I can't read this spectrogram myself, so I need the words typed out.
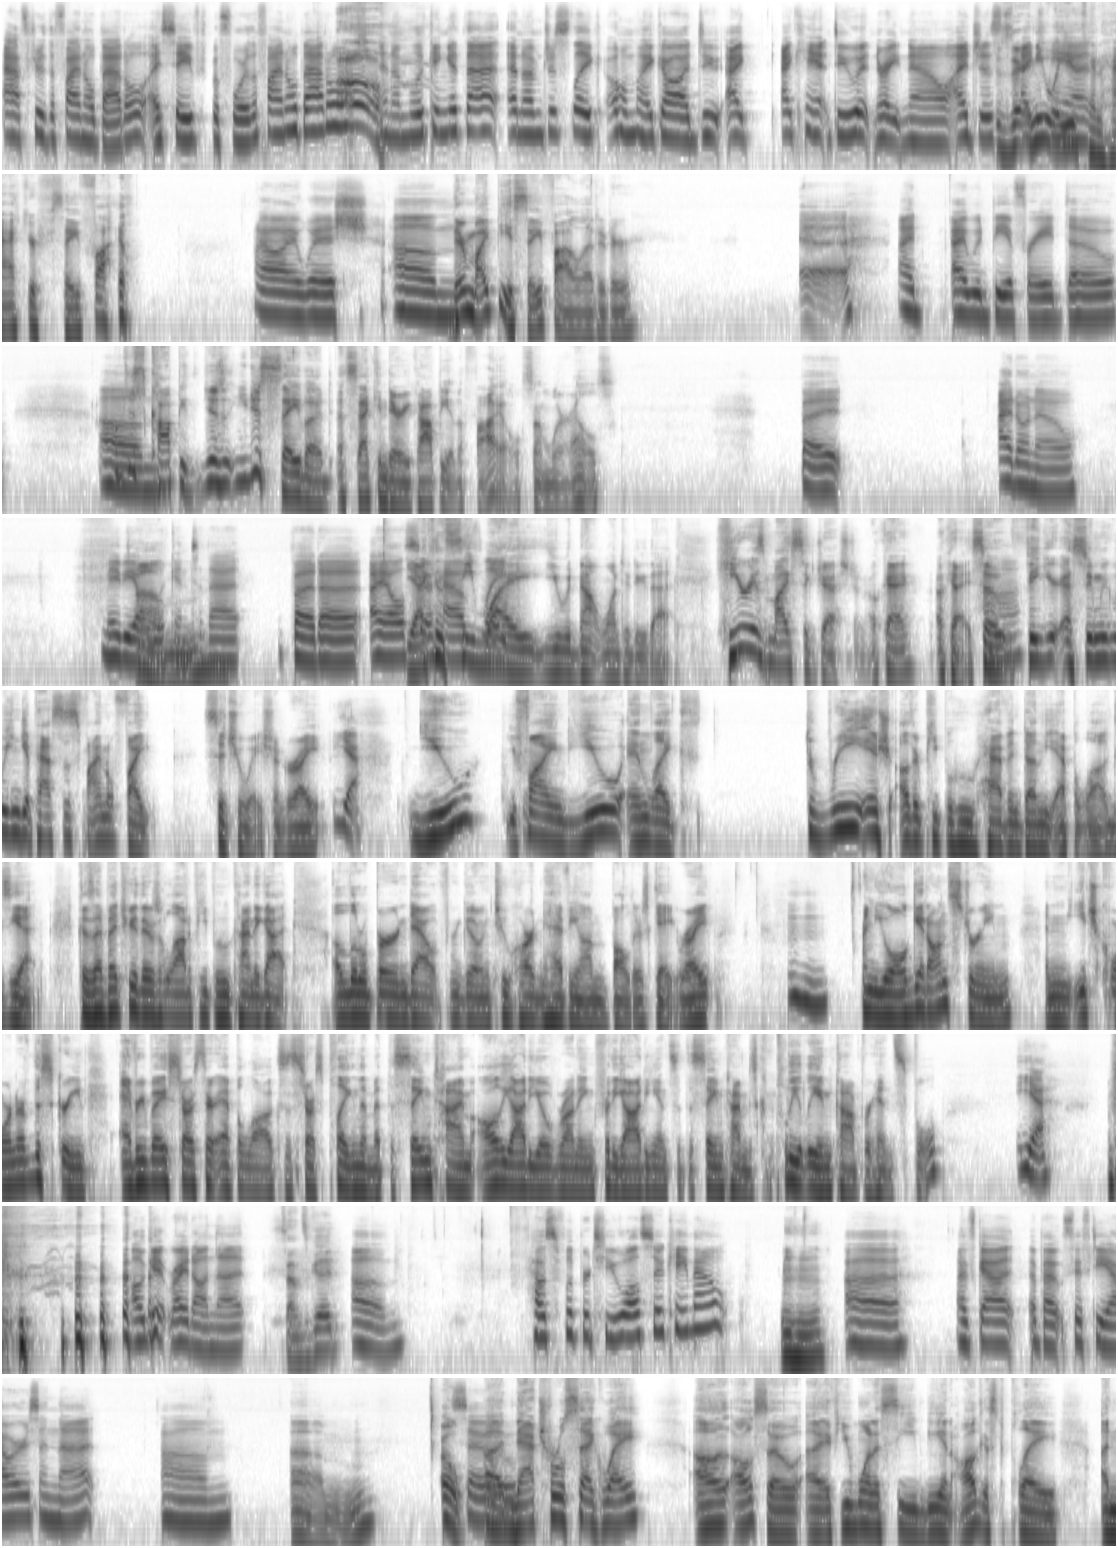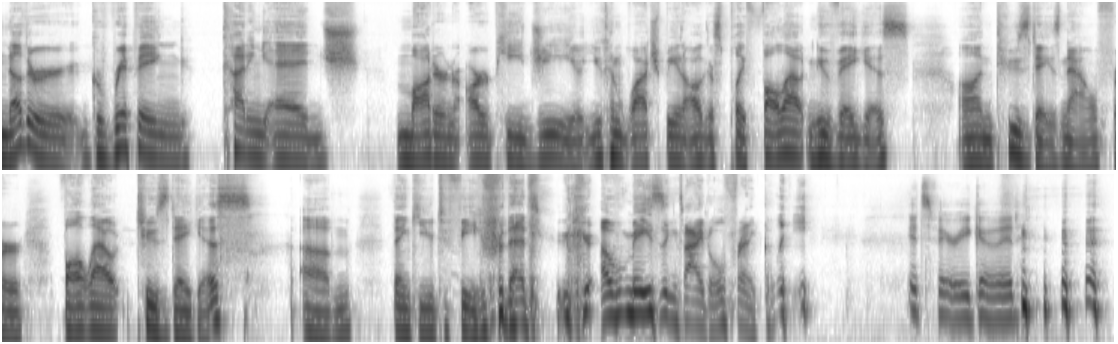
after the final battle. I saved before the final battle, Oh. and I'm looking at that, and I'm just like, oh my god, dude, I I can't do it right now. I just Is there I any way you can't. hack your save file? Oh, I wish. Um, There might be a save file editor. Uh I I would be afraid though. Um, just copy. Just you just save a, a secondary copy of the file somewhere else. but I don't know. Maybe I'll look into Um, that. But uh, I also yeah, I can have see like, why you would not want to do that. Here is my suggestion. Okay, okay. So Uh-huh. figure, assuming we can get past this final fight situation, right? yeah, You, you find you and like three ish other people who haven't done the epilogues yet, because I bet you there's a lot of people who kind of got a little burned out from going too hard and heavy on Baldur's Gate, right? Mm-hmm. And you all get on stream, and in each corner of the screen, everybody starts their epilogues and starts playing them at the same time. All the audio running for the audience at the same time is completely incomprehensible. yeah. I'll get right on that. Sounds good. House Flipper 2 also came out. mm-hmm. Uh, I've got about 50 hours in that. Um. Oh, So- uh, natural segue. Uh, also, uh, if you want to see me and August play another gripping, cutting edge modern RPG, you can watch me and August play Fallout New Vegas on Tuesdays now for Fallout Tuesdagus. Um, thank you to Fee for that amazing title, frankly. It's very good.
